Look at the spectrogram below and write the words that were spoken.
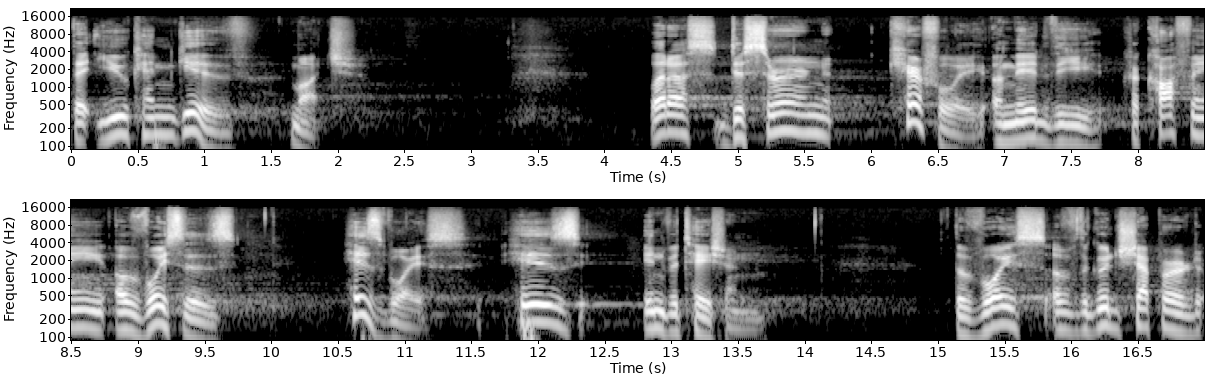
that you can give much. Let us discern carefully amid the cacophony of voices his voice, his invitation. The voice of the Good Shepherd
